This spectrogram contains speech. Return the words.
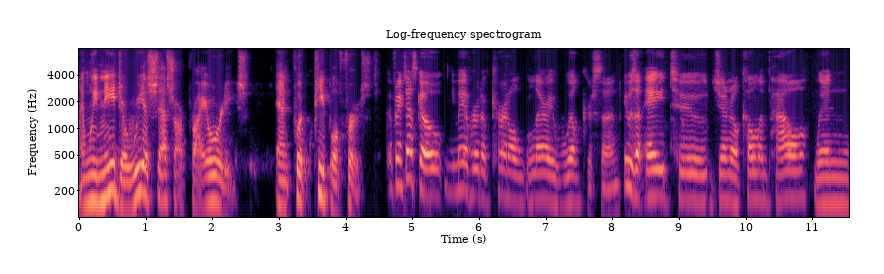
And we need to reassess our priorities and put people first. Uh, Francesco, you may have heard of Colonel Larry Wilkerson. He was an aide to General Colin Powell when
